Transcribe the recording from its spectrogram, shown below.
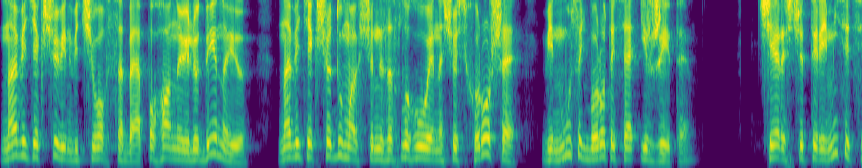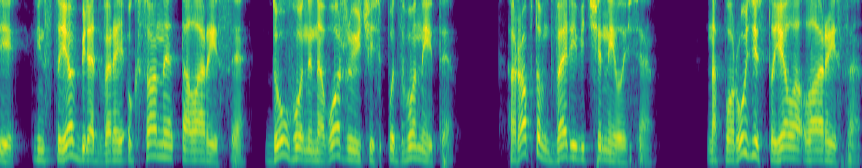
Навіть якщо він відчував себе поганою людиною, навіть якщо думав, що не заслуговує на щось хороше, він мусить боротися і жити. Через чотири місяці він стояв біля дверей Оксани та Лариси, довго не наважуючись подзвонити. Раптом двері відчинилися. На порозі стояла Лариса.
